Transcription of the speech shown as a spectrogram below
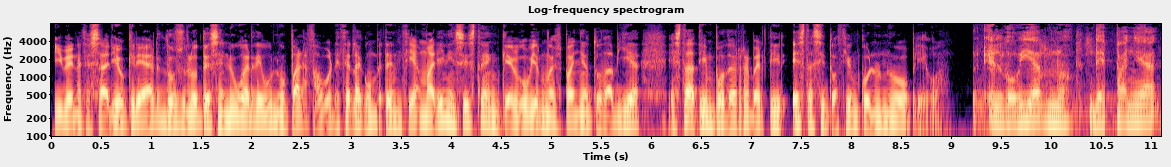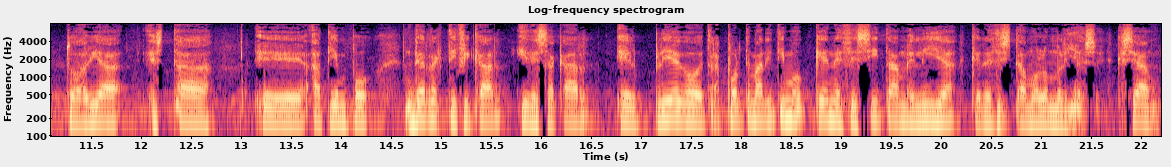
Y ve necesario crear dos lotes en lugar de uno para favorecer la competencia. Marín insiste en que el Gobierno de España todavía está a tiempo de revertir esta situación con un nuevo pliego. El Gobierno de España todavía está eh, a tiempo de rectificar y de sacar el pliego de transporte marítimo que necesita Melilla, que necesitamos los melillenses. Que sean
